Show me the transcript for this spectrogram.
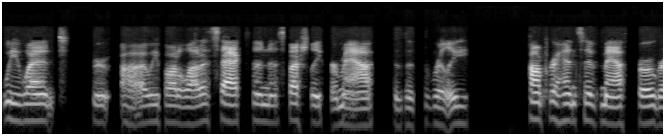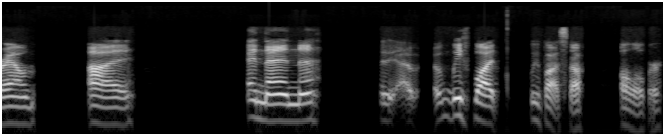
we went through, uh, we bought a lot of Saxon, especially for math, because it's a really comprehensive math program. Uh, and then uh, we've bought we bought stuff all over.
